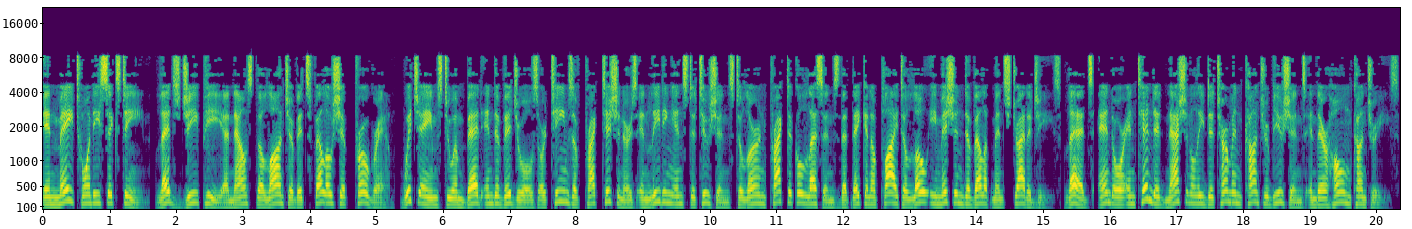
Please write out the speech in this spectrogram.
In May 2016, LEDS-GP announced the launch of its fellowship program, which aims to embed individuals or teams of practitioners in leading institutions to learn practical lessons that they can apply to low-emission development strategies and or intended nationally determined contributions in their home countries.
